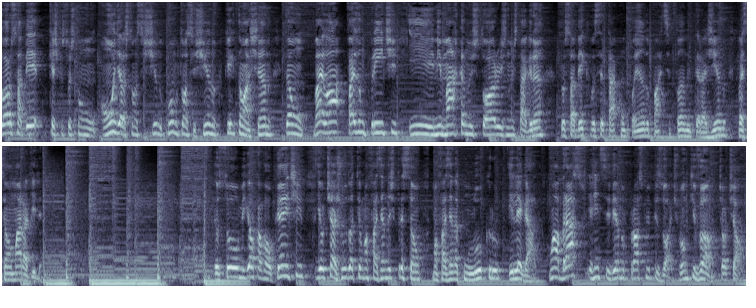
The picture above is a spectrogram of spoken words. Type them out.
adoro saber que as pessoas estão, onde elas estão assistindo, como estão assistindo, o que estão achando. Então, vai lá, faz um print e me marca no Stories no Instagram para eu saber que você está acompanhando, participando, interagindo. Vai ser uma maravilha. Eu sou o Miguel Cavalcante e eu te ajudo a ter uma fazenda de expressão, uma fazenda com lucro e legado. Um abraço e a gente se vê no próximo episódio. Vamos que vamos. Tchau, tchau.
